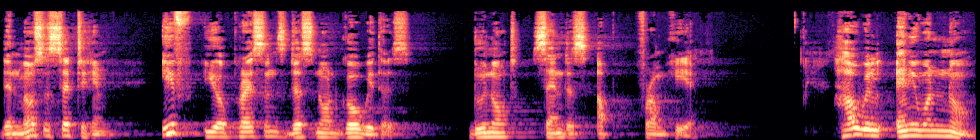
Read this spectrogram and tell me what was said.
Then Moses said to him, If your presence does not go with us, do not send us up from here. How will anyone know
